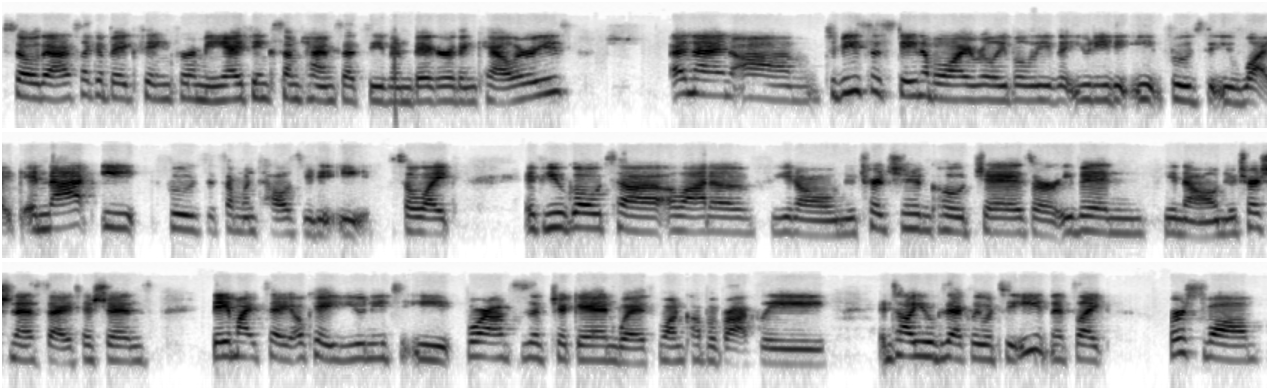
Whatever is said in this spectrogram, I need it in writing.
So that's like a big thing for me. I think sometimes that's even bigger than calories. And then um, to be sustainable, I really believe that you need to eat foods that you like and not eat foods that someone tells you to eat. So, like, if you go to a lot of, you know, nutrition coaches or even, you know, nutritionists, dietitians, they might say, okay, you need to eat four ounces of chicken with one cup of broccoli and tell you exactly what to eat. And it's like, first of all,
